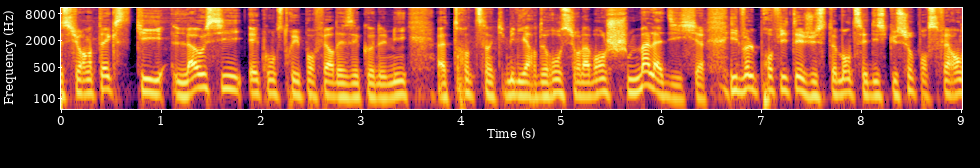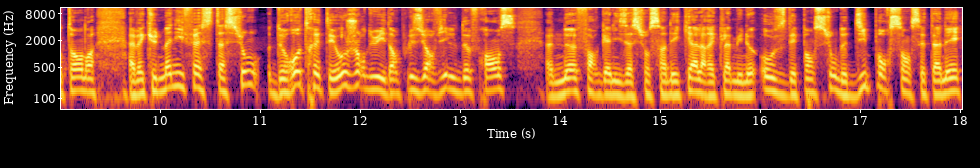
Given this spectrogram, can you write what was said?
sur un texte qui là aussi, est construit pour faire des économies à 35 milliards d'euros sur la branche maladie. Ils veulent profiter justement de ces discussions pour se faire entendre avec une manifestation de retraités. Aujourd'hui, dans plusieurs villes de France, neuf organisations syndicales réclament une hausse des pensions de 10% cette année.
